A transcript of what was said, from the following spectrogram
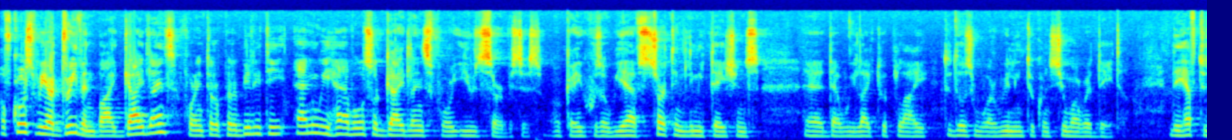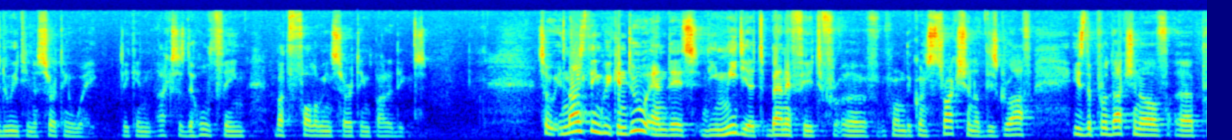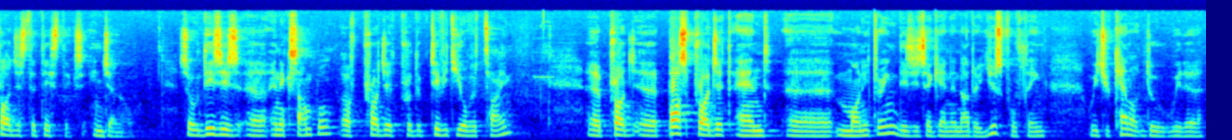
Of course, we are driven by guidelines for interoperability, and we have also guidelines for use services. Okay, so we have certain limitations uh, that we like to apply to those who are willing to consume our data. They have to do it in a certain way. They can access the whole thing, but following certain paradigms. So a nice thing we can do, and it's the immediate benefit uh, from the construction of this graph, is the production of uh, project statistics in general. So this is uh, an example of project productivity over time, uh, uh, post-project and uh, monitoring. This is, again, another useful thing, which you cannot do with a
